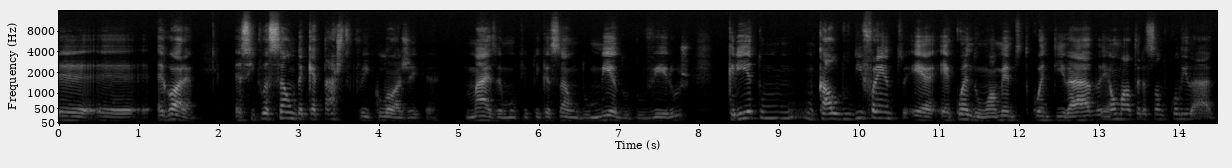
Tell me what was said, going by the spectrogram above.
Uh, uh, agora, a situação da catástrofe ecológica, mais a multiplicação do medo do vírus, cria-te um, um, caldo diferente. É, é quando um aumento de quantidade é uma alteração de qualidade.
